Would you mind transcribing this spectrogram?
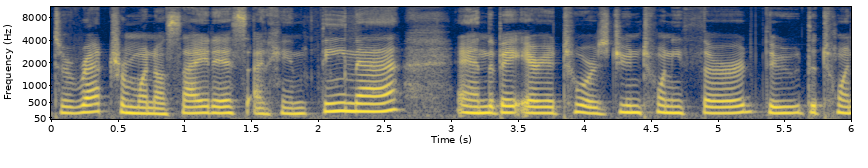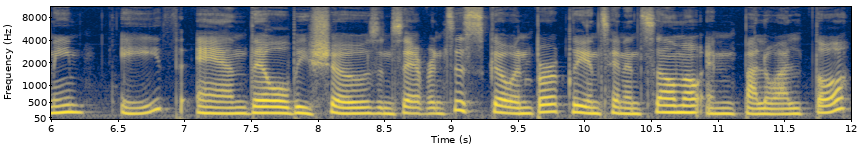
direct from Buenos Aires, Argentina. And the Bay Area tours June 23rd through the 28th. And there will be shows in San Francisco and Berkeley and San Anselmo and Palo Alto.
